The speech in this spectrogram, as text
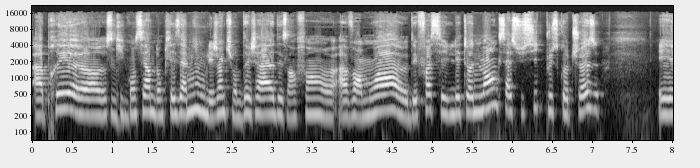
Après, euh, ce qui mhm. concerne donc les amis ou les gens qui ont déjà des enfants euh, avant moi, des fois c'est l'étonnement que ça suscite plus qu'autre chose. Et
